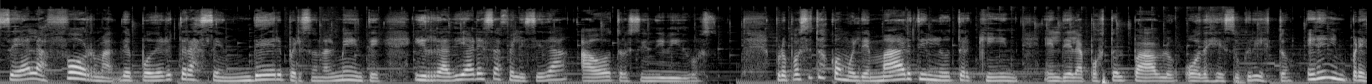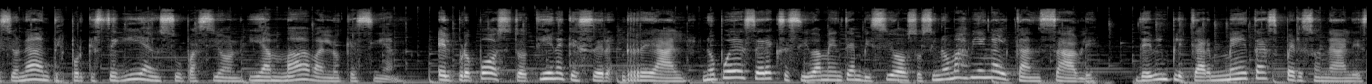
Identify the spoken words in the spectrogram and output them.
sea la forma de poder trascender personalmente y radiar esa felicidad a otros individuos. Propósitos como el de Martin Luther King, el del apóstol Pablo o de Jesucristo eran impresionantes porque seguían su pasión y amaban lo que hacían. El propósito tiene que ser real, no puede ser excesivamente ambicioso, sino más bien alcanzable debe implicar metas personales,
